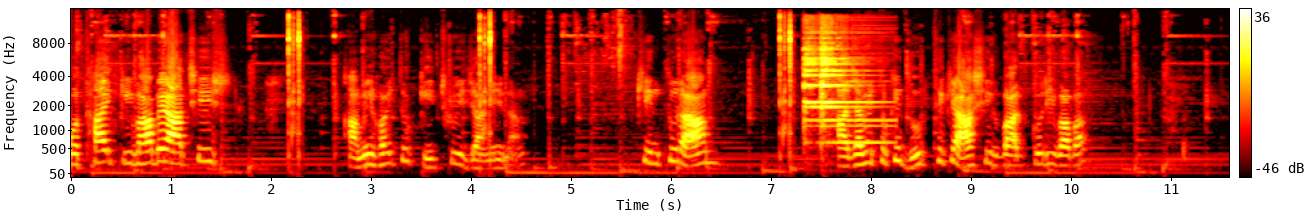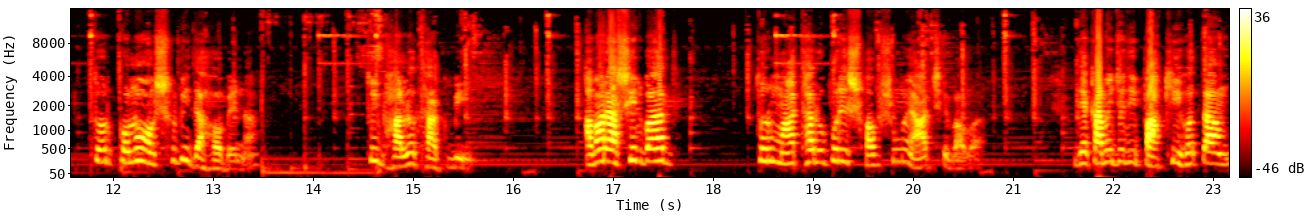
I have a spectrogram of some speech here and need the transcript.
কোথায়, কীভাবে আছিস? আমি হয়তো কিছুই জানি না। কিন্তু রাম, আজ আমি তোকে দূর থেকে আশীর্বাদ করি বাবা। তোর কোনো অসুবিধা হবে না। তুই ভালো থাকবি। আমার আশীর্বাদ তোর মাথার উপরে সবসময় আছে বাবা। দেখ, আমি যদি পাখি হতাম,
